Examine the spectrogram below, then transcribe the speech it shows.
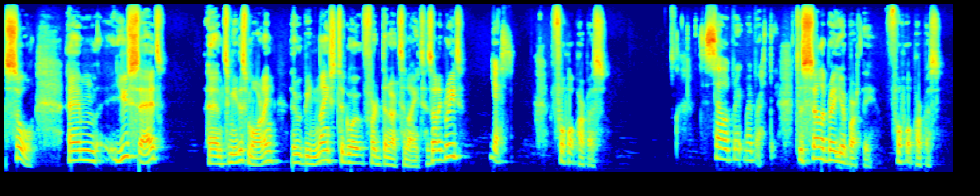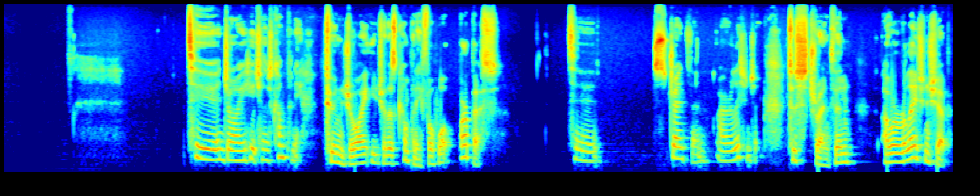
So, um, you said um, to me this morning it would be nice to go out for dinner tonight. Is that agreed? Yes. For what purpose? To celebrate my birthday. To celebrate your birthday. For what purpose? To enjoy each other's company. To enjoy each other's company. For what purpose? To strengthen our relationship. To strengthen our relationship.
